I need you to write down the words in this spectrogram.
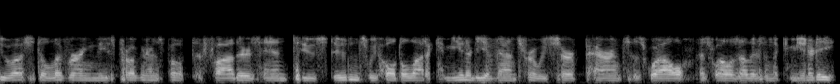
to us delivering these programs both to fathers and to students. We hold a lot of community events where we serve parents as well, as well as others in the community.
